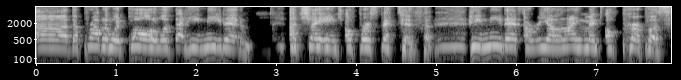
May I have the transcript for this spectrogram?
Uh, the problem with Paul was that he needed a change of perspective. He needed a realignment of purpose.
